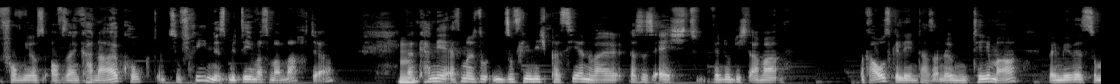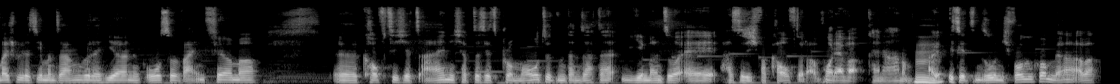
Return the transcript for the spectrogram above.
von mir aus auf seinen Kanal guckt und zufrieden ist mit dem, was man macht, ja, hm. dann kann dir erstmal so, so viel nicht passieren, weil das ist echt, wenn du dich da mal rausgelehnt hast an irgendein Thema. Bei mir wäre es zum Beispiel, dass jemand sagen würde, hier eine große Weinfirma äh, kauft sich jetzt ein, ich habe das jetzt promoted und dann sagt da jemand so, ey, hast du dich verkauft oder whatever, keine Ahnung. Hm. Also, ist jetzt so nicht vorgekommen, ja, aber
